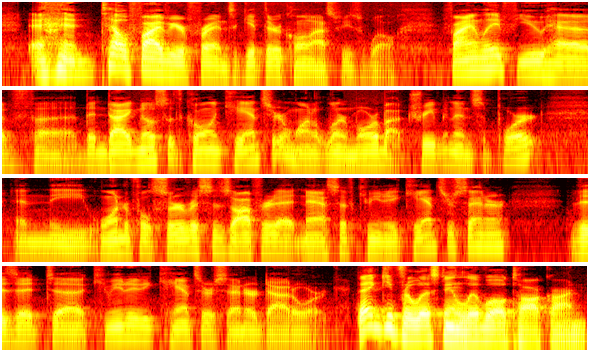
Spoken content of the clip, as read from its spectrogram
and tell five of your friends to get their colonoscopies as well. Finally, if you have uh, been diagnosed with colon cancer and want to learn more about treatment and support and the wonderful services offered at Nassif Community Cancer Center, visit uh, communitycancercenter.org. Thank you for listening to Live Well Talk On.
